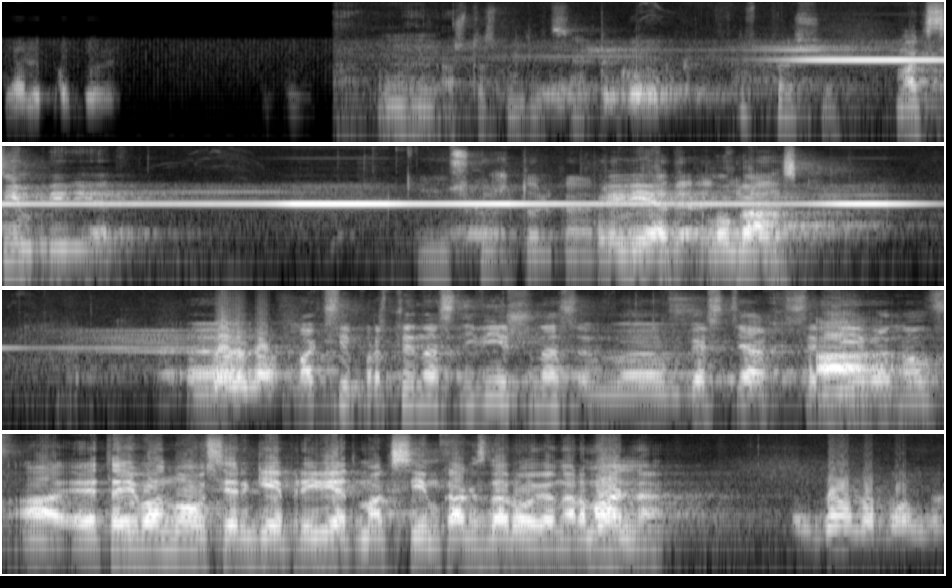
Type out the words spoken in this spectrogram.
сняли побои. А что с милицией? Спроси. Максим, привет. Ну скажи только. Привет, тебя- Луганск. Э, Максим, просто ты нас не видишь, у нас в, в гостях Сергей А, Иванов. а, это Иванов Сергей. Привет, Максим. Как здоровье? Нормально? Да, нормально.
